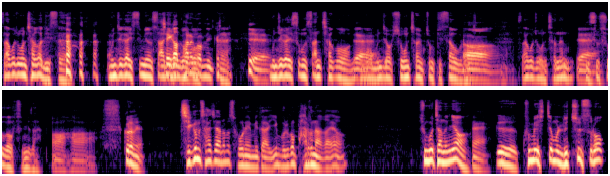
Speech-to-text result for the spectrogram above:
싸고 좋은 차가 어디 있어요? 문제가 있으면 싸지는 제가 거고. 파는 겁니까? 네. 예. 문제가 있으면 싼 차고 예. 뭐 문제 없이 좋은 차면 좀 비싸고 그러죠. 아, 싸고 좋은 차는 예. 있을 수가 없습니다. 아하. 그러면 지금 사지 않으면 손해입니다. 이 물건 바로 나가요. 중고차는요. 네. 그 구매 시점을 늦출수록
